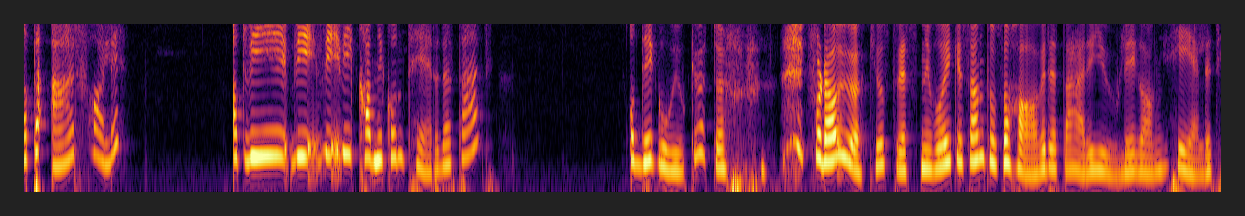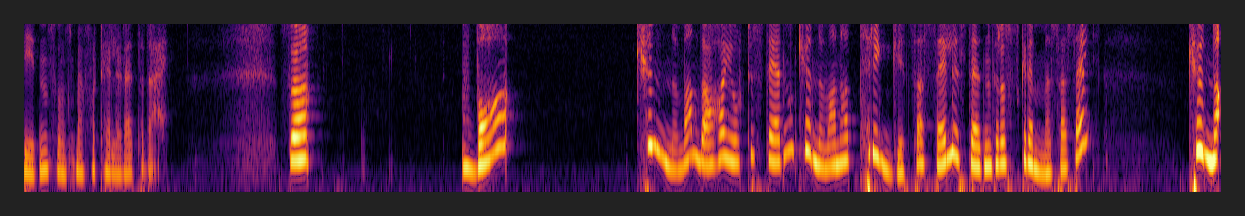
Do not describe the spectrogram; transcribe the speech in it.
At det er farlig. At vi, vi, vi, vi kan ikke håndtere dette her. Og det går jo ikke, vet du. For da øker jo stressnivået, ikke sant? Og så har vi dette her i hjulet i gang hele tiden, sånn som jeg forteller det til deg. Så hva kunne man da ha gjort isteden? Kunne man ha trygget seg selv istedenfor å skremme seg selv? Kunne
